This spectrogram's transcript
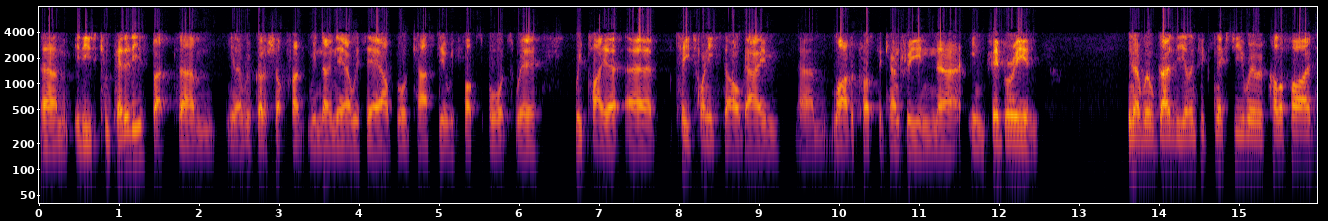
Um, it is competitive, but um, you know we've got a shopfront window now with our broadcast deal with Fox Sports, where we play a a T20 style game um, live across the country in uh, in February, and you know we'll go to the Olympics next year where we've qualified.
